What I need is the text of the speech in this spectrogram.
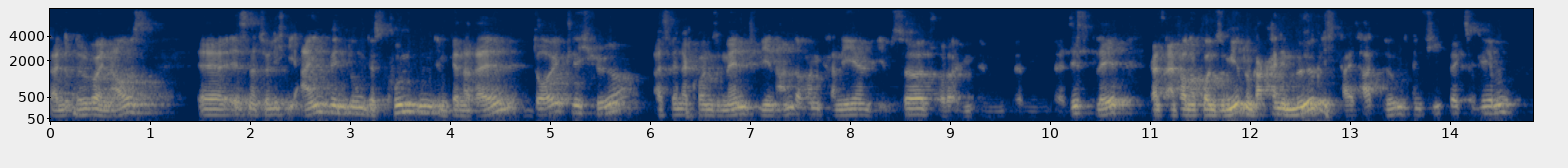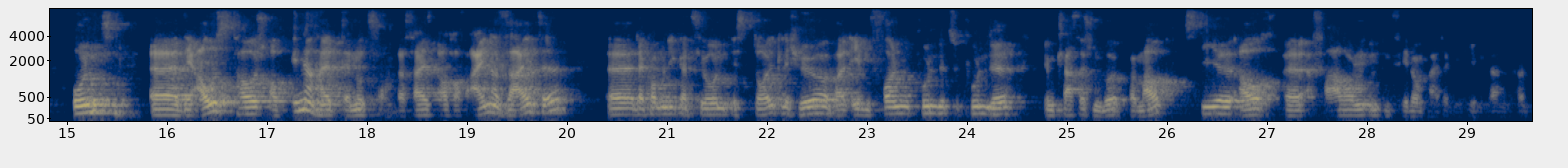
Dann darüber hinaus äh, ist natürlich die Einbindung des Kunden im Generellen deutlich höher, als wenn der Konsument wie in anderen Kanälen, wie im Search oder im, im, im Display, ganz einfach nur konsumiert und gar keine Möglichkeit hat, irgendein Feedback zu geben. Und äh, der Austausch auch innerhalb der Nutzer, das heißt auch auf einer Seite äh, der Kommunikation ist deutlich höher, weil eben von Kunde zu Kunde im klassischen Work-per-Mouth-Stil auch äh, Erfahrungen und Empfehlungen weitergegeben werden können.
